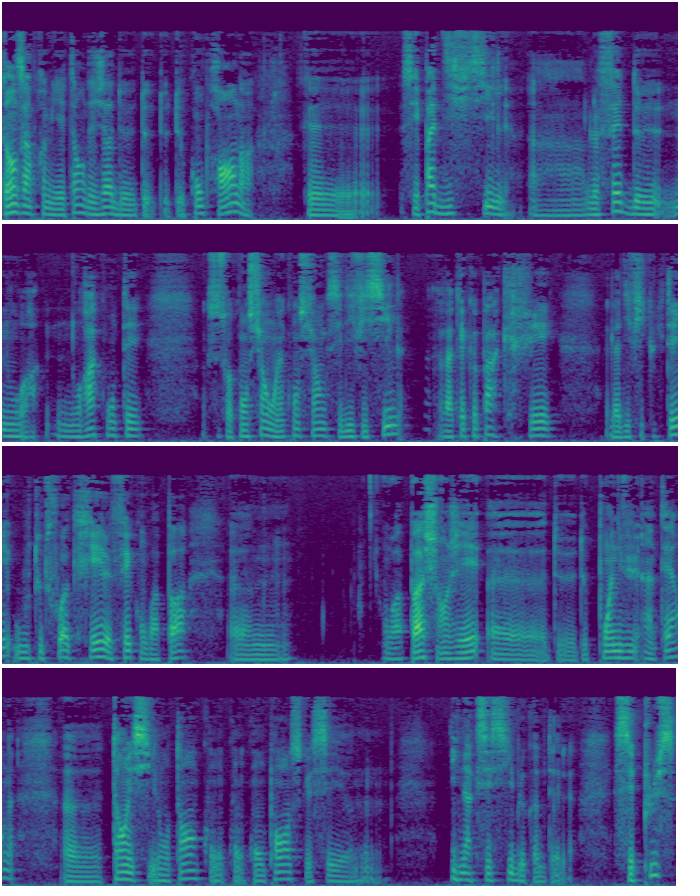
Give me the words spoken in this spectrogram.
dans un premier temps déjà de, comprendre que c'est pas difficile. Hein. le fait de nous, raconter, que ce soit conscient ou inconscient, que c'est difficile, va quelque part créer la difficulté ou toutefois créer le fait qu'on va pas euh, va pas changer euh, de, point de vue interne euh, tant et si longtemps qu'on pense que c'est inaccessible comme tel. C'est plus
